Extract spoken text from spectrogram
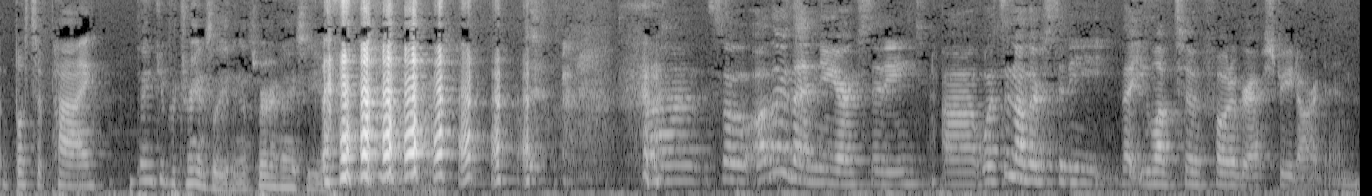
a butter pie. Thank you for translating. That's very nice of you. Uh, so, other than New York City, uh, what's another city that you love to photograph street art in,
